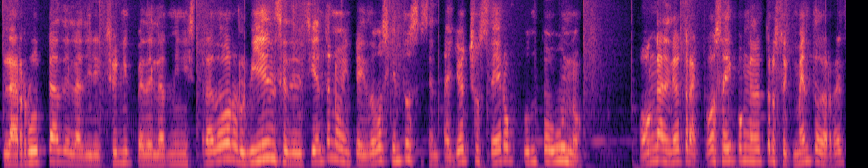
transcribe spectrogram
la ruta de la dirección IP del administrador. Olvídense del 192.168.0.1. Pónganle otra cosa y pónganle otro segmento de red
